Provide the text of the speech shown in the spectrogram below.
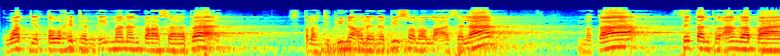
kuatnya tauhid dan keimanan para sahabat setelah dibina oleh Nabi Shallallahu Alaihi Wasallam maka setan beranggapan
